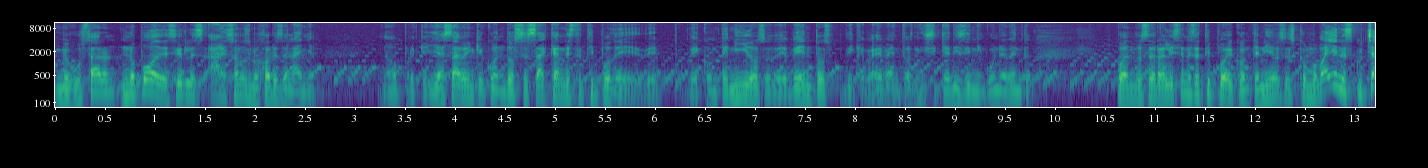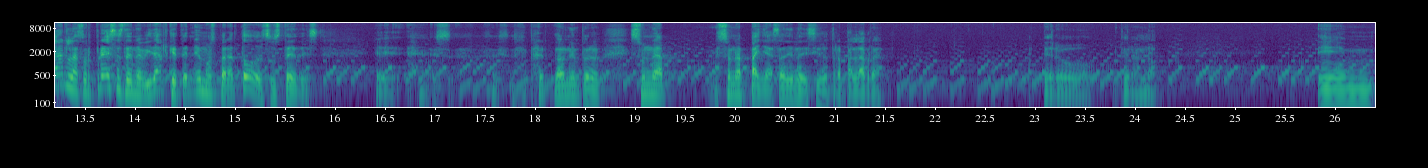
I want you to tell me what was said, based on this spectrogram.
me, gustaron, no puedo decirles, ah, son los mejores del año, ¿no? Porque ya saben que cuando se sacan este tipo de, de, contenidos o de eventos, de eventos, ni siquiera hice ningún evento, cuando se realizan este tipo de contenidos es como vayan a escuchar las sorpresas de Navidad que tenemos para todos ustedes. Eh, perdonen, pero es una, es una payasada, iba a decir otra palabra. Pero, pero no. Em,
